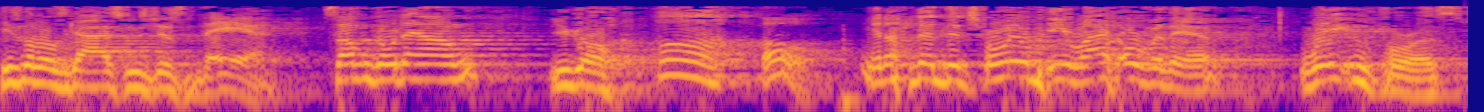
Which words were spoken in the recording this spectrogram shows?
He's one of those guys who's just there. Something go down, you go, oh, oh. You know, then the Troy will be right over there waiting for us.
